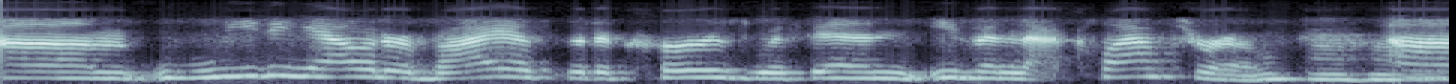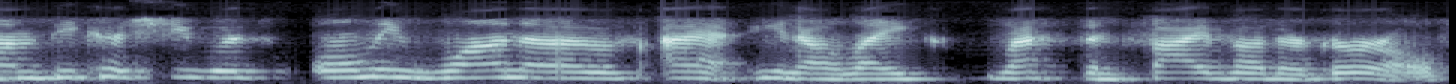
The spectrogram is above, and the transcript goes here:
um, weeding out or bias that occurs within even that classroom mm-hmm. um, because she was only one of uh, you know like less than five other girls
